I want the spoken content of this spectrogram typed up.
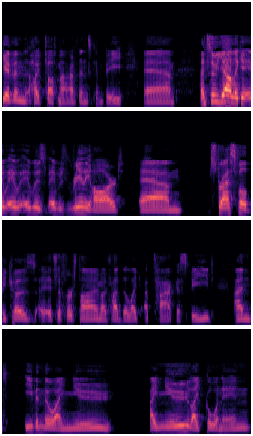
given how tough marathons can be. Um, and so yeah, like it, it, it was, it was really hard. Um, stressful because it's the first time I've had to like attack a speed and even though I knew I knew like going in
